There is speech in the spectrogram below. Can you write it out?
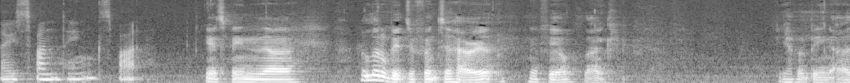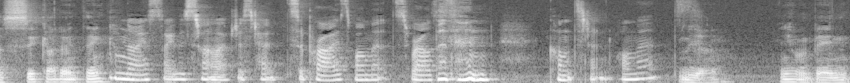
those fun things. But Yeah, it's been uh, a little bit different to Harriet. I feel like you haven't been as sick. I don't think. no, so this time I've just had surprise vomits rather than constant vomits. Yeah, you haven't been.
